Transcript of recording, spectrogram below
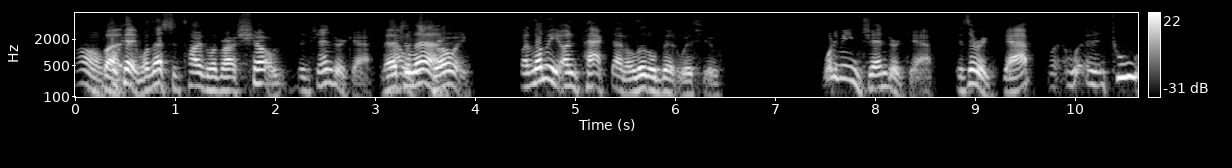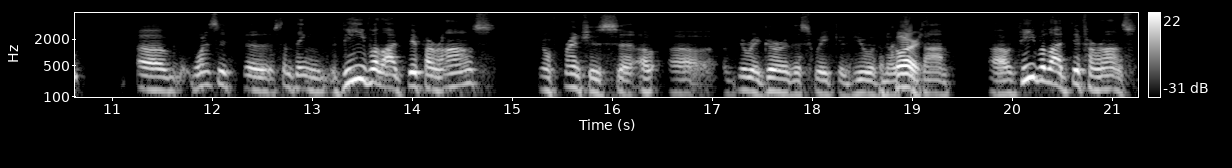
Oh, but, okay. Well, that's the title of our show, the gender gap. Imagine that growing. But let me unpack that a little bit with you. What do you mean gender gap? Is there a gap? Two, uh, what is it? Uh, something vive la différence you know, French is uh, uh, de rigueur this week in view of, of Notre course. Dame. Uh, vive la différence.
